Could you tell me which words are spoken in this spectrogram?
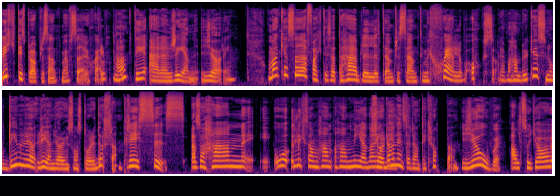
riktigt bra present om jag får säga det själv. Ja. det är en rengöring. Och man kan säga faktiskt att det här blir lite en present till mig själv också. Ja, men han brukar ju sno din rengöring som står i duschen. Precis. Alltså han, och liksom han, han menar Körde inget. han inte den till kroppen? Jo, alltså jag,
